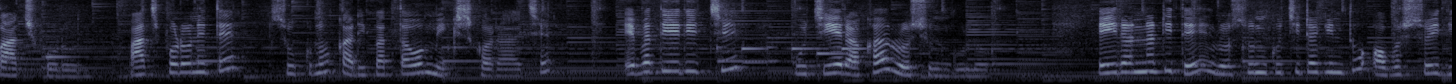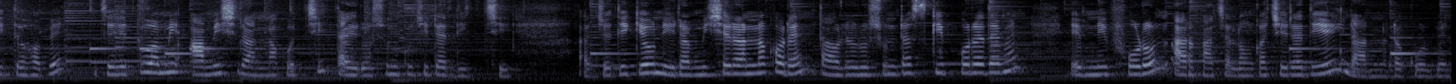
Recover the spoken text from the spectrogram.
পাঁচ ফোড়ন। পাঁচ ফোড়নেতে শুকনো কারি পাতাও মিক্স করা আছে। এবার দিয়ে দিচ্ছি কুচিয়ে রাখা রসুনগুলো। এই রান্নাটিতে রসুন কুচিটা কিন্তু অবশ্যই দিতে হবে। যেহেতু আমি আমিষ রান্না করছি, তাই রসুন কুচিটা দিচ্ছি। আর যদি কেউ নিরামিষে রান্না করেন, তাহলে রসুনটা স্কিপ করে দেবেন। এমনি ফোড়ন আর কাঁচা লঙ্কা চেরা দিয়েই রান্নাটা করবেন।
